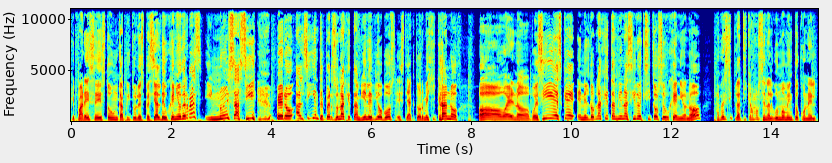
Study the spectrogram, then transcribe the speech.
que parece esto un capítulo especial de Eugenio Derbez y no es así, pero al siguiente personaje también le dio voz este actor mexicano. Oh, bueno, pues sí, es que en el doblaje también ha sido exitoso Eugenio, ¿no? A ver si platicamos en algún momento con él.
